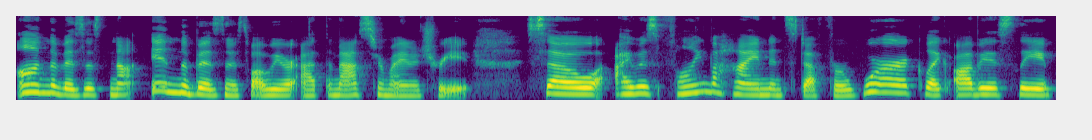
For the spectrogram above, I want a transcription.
on the business, not in the business while we were at the mastermind retreat. So I was falling behind and stuff for work. Like, obviously,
